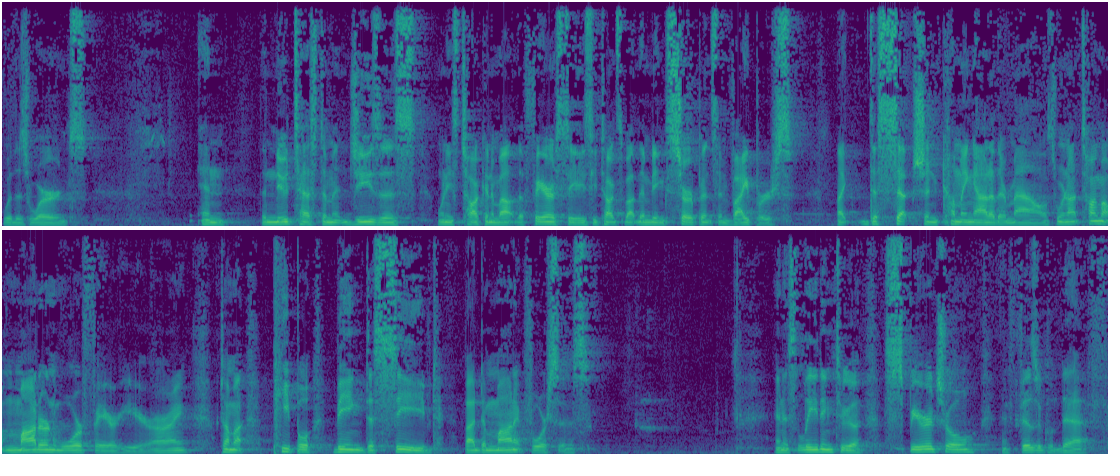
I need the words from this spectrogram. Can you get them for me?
with his words. And the New Testament, Jesus, when he's talking about the Pharisees, he talks about them being serpents and vipers. like deception coming out of their mouths. We're not talking about modern warfare here, all right? We're talking about people being deceived by demonic forces. And it's leading to a spiritual and physical death.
